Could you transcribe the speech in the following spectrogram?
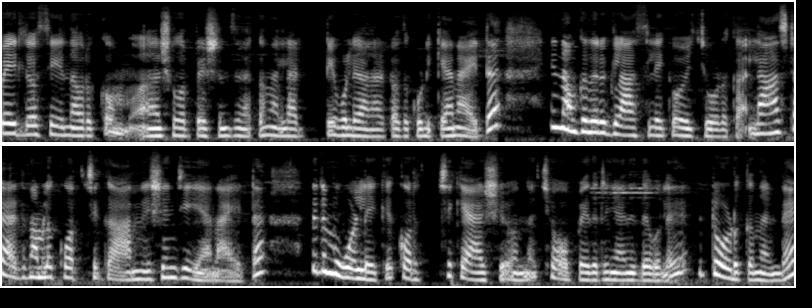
വെയിറ്റ് ലോസ് ചെയ്യുന്നവർക്കും ഷുഗർ പേഷ്യൻസിനൊക്കെ നല്ല അടിപൊളിയാണ് കേട്ടോ അത് കുടിക്കാനായിട്ട്. ഇനി നമുക്കിതൊരു ഗ്ലാസ്സിലേക്ക് ഒഴിച്ചു കൊടുക്കാം. ലാസ്റ്റായിട്ട് നമ്മൾ കുറച്ച് ഗാർണിഷൻ ചെയ്യാനായിട്ട് ഇതിന്റെ മുകളിലേക്ക് കുറച്ച് കാഷ്യൂ ഒന്ന് ചോപ്പ് ചെയ്തിട്ട് ഞാൻ ഇതുപോലെ ഇട്ട് കൊടുക്കുന്നുണ്ട്.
